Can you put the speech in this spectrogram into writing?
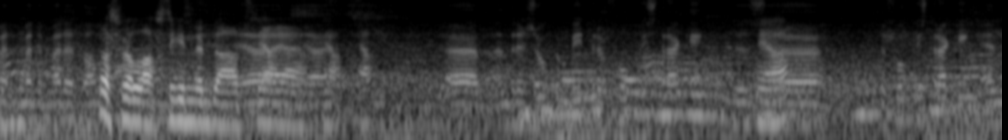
met, met, met het andere. Dat is wel lastig inderdaad. Ja, Ja, ja. Eh, en er is ook een betere focustracking. Dus de focustracking in,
